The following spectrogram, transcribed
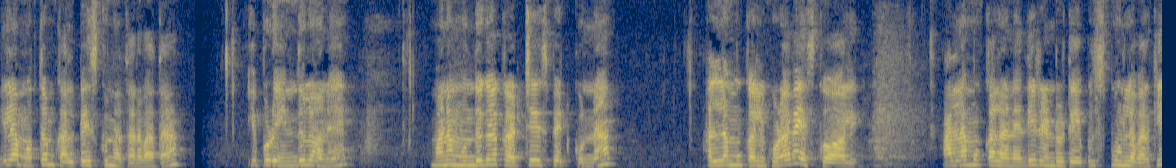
ఇలా మొత్తం కలిపేసుకున్న తర్వాత ఇప్పుడు ఇందులోనే మనం ముందుగా కట్ చేసి పెట్టుకున్న అల్లం ముక్కల్ని కూడా వేసుకోవాలి. అల్లం ముక్కలు అనేది రెండు టేబుల్ స్పూన్ల వరకు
